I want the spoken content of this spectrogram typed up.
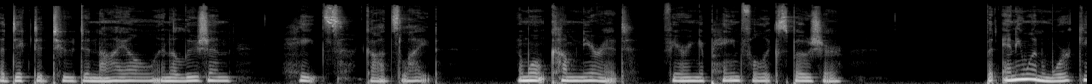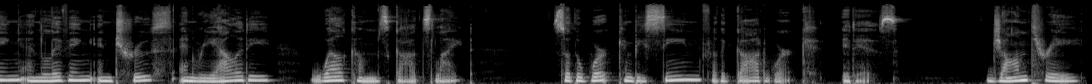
addicted to denial and illusion, hates God's light and won't come near it, fearing a painful exposure. But anyone working and living in truth and reality welcomes God's light, so the work can be seen for the God work it is. John 3,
